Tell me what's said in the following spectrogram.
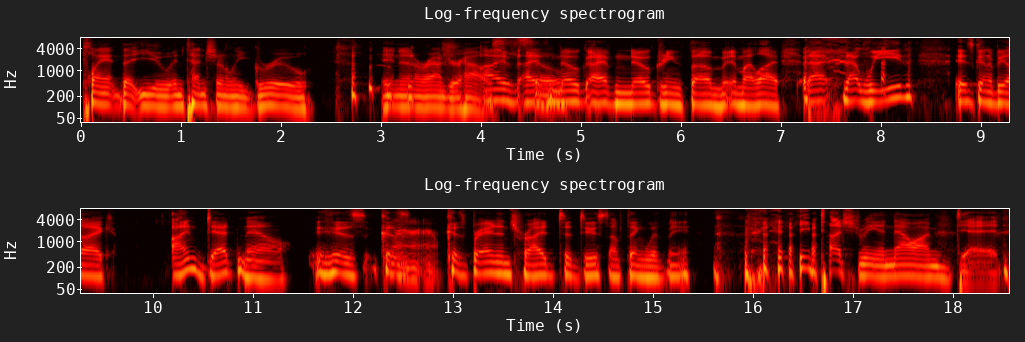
plant that you intentionally grew in and around your house. I've I have no I have no green thumb in my life. That that weed is gonna be like, I'm dead now. Because because because Brandon tried to do something with me. he touched me and now I'm dead.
